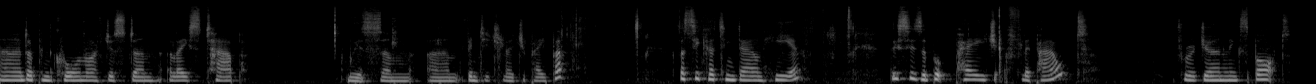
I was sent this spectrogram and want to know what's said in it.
And up in the corner I've just done a lace tab with some um, vintage ledger paper. Fussy cutting down here. This is a book page flip out for a journaling spot.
